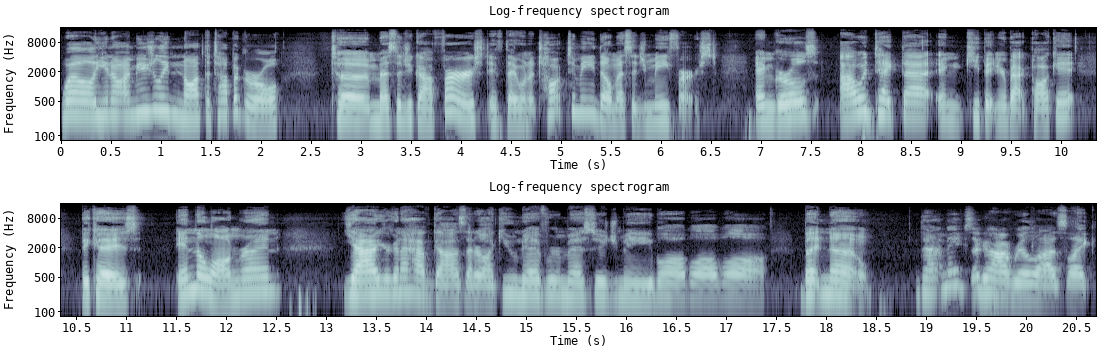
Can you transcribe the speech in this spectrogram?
well, you know, I'm usually not the type of girl to message a guy first. If they want to talk to me, they'll message me first. And girls, I would take that and keep it in your back pocket because in the long run, yeah, you're going to have guys that are like, you never message me, blah, blah, blah. But no, that makes a guy realize, like,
